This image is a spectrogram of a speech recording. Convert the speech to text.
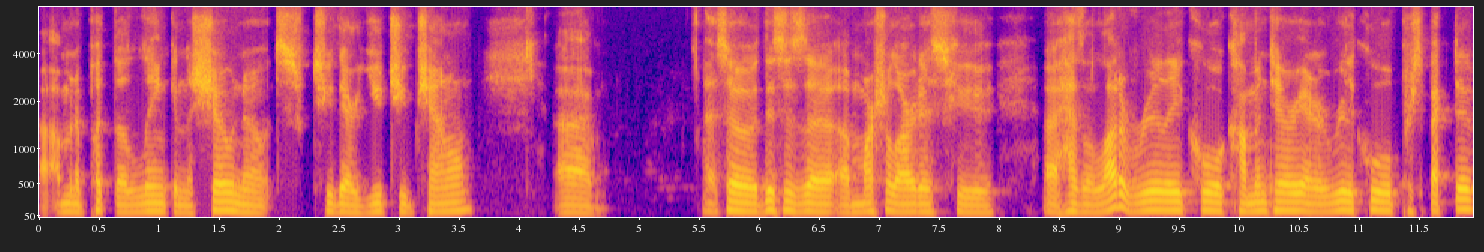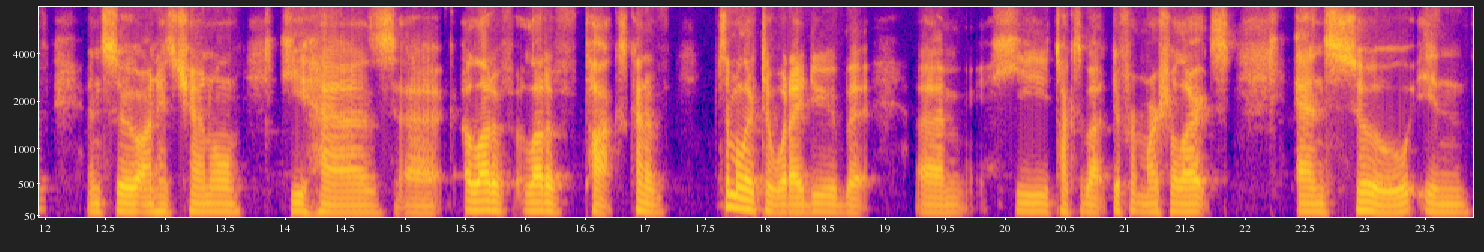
I'm going to put the link in the show notes to their YouTube channel. Uh, so this is a, a martial artist who uh, has a lot of really cool commentary and a really cool perspective. And so on his channel, he has uh, a lot of a lot of talks, kind of similar to what I do, but um, he talks about different martial arts. And so, in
